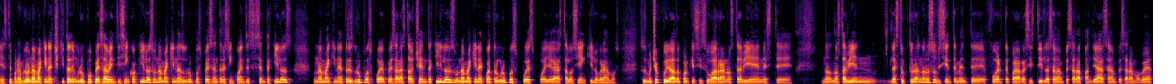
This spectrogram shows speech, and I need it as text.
este, por ejemplo, una máquina chiquita de un grupo pesa 25 kilos, una máquina de grupos pesa entre 50 y 60 kilos, una máquina de tres grupos puede pesar hasta 80 kilos, una máquina de cuatro grupos pues puede llegar hasta los 100 kilogramos. Entonces, mucho cuidado porque si su barra no está bien, este, no, no está bien, la estructura no lo suficientemente fuerte para resistirla, se va a empezar a pandear, se va a empezar a mover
